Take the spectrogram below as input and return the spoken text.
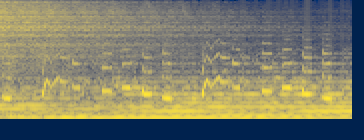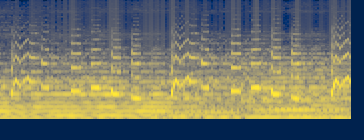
Thank you.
